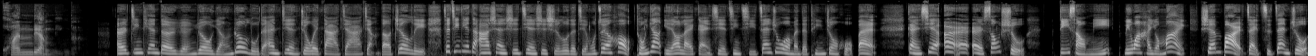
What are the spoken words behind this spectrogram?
宽谅你。而今天的人肉羊肉炉的案件就为大家讲到这里。在今天的阿善师见识实录的节目最后，同样也要来感谢近期赞助我们的听众伙伴，感谢二二二松鼠低扫迷。另外还有 My 轩 bar 再次赞助，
